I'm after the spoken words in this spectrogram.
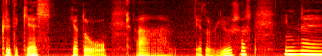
κριτικές για το, για το βιβλίο σας. Είναι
